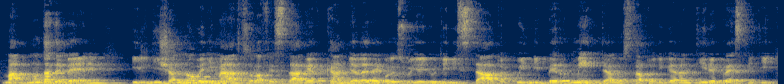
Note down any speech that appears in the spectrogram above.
ma notate bene, il 19 di marzo la Vestager cambia le regole sugli aiuti di Stato e quindi permette allo Stato di garantire prestiti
